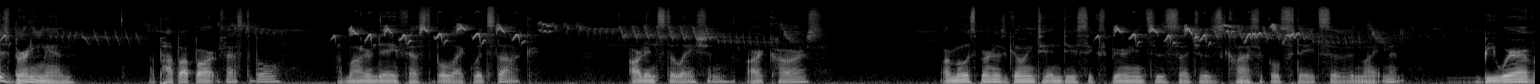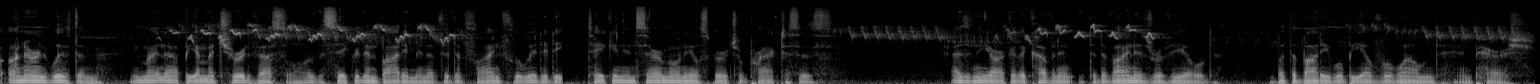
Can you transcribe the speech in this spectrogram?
is Burning Man? A pop up art festival? A modern day festival like Woodstock? Art installation? Art cars? Are most burners going to induce experiences such as classical states of enlightenment? Beware of unearned wisdom. You might not be a matured vessel or the sacred embodiment of the divine fluidity taken in ceremonial spiritual practices. As in the Ark of the Covenant, the divine is revealed, but the body will be overwhelmed and perish.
